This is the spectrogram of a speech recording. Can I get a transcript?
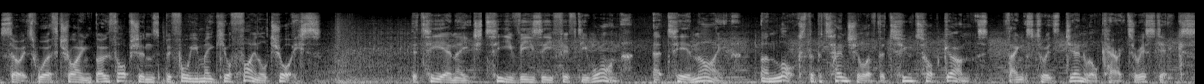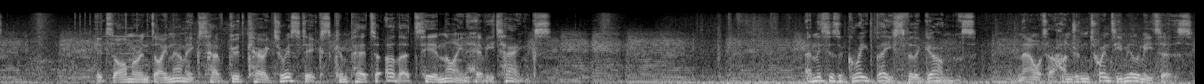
So it's worth trying both options before you make your final choice. The TNH-T VZ51 at Tier 9 unlocks the potential of the two top guns thanks to its general characteristics. Its armor and dynamics have good characteristics compared to other Tier 9 heavy tanks. And this is a great base for the guns, now at 120 millimeters.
